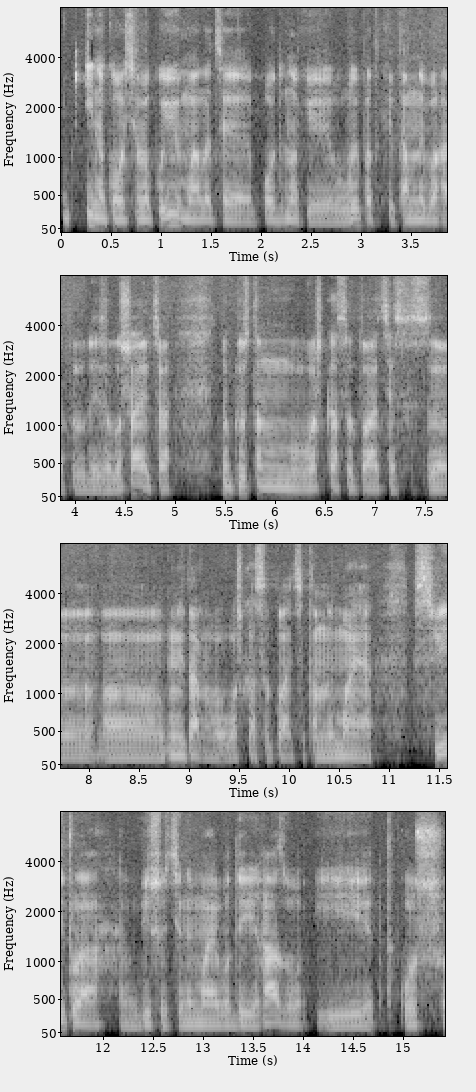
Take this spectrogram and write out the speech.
Постійно когось евакуюємо, але це поодинокі випадки. Там небагато людей залишаються. Ну плюс там важка ситуація з е, гуманітарного важка ситуація. Там немає світла, в більшості немає води і газу, і також е,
